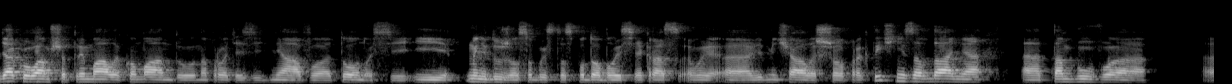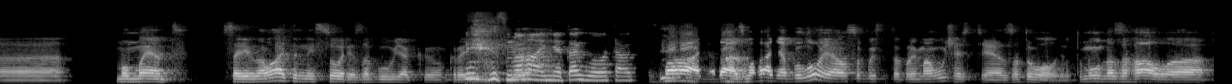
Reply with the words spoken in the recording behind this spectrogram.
Дякую вам, що тримали команду на протязі дня в тонусі. І мені дуже особисто сподобались. Якраз ви е, відмічали, що практичні завдання. Е, там був е, момент соревновательний, сорі, забув як українською. Змагання, так було так. Змагання, да, змагання було. Я особисто приймав участь задоволений. Тому на загал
